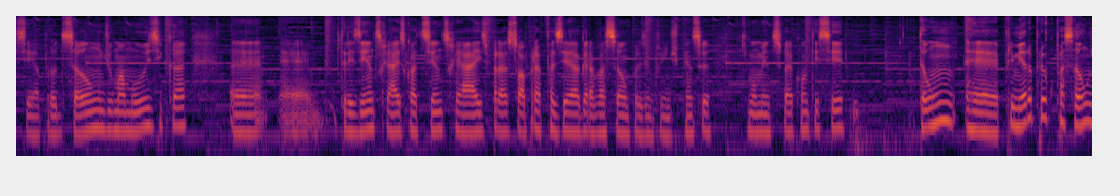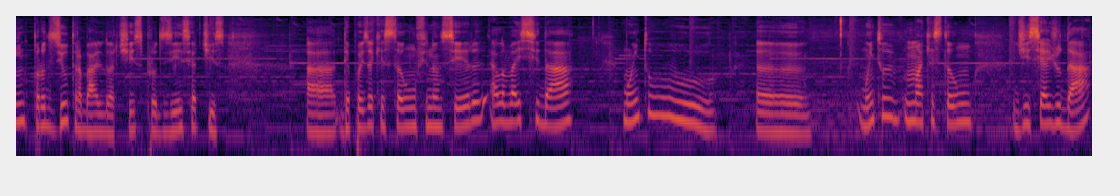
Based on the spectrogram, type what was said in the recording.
Se a produção de uma música é, é 300 reais, 400 reais pra, só para fazer a gravação, por exemplo. A gente pensa que momento isso vai acontecer. Então, é, primeira preocupação em produzir o trabalho do artista, produzir esse artista. Ah, depois a questão financeira, ela vai se dar muito, uh, muito uma questão de se ajudar,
